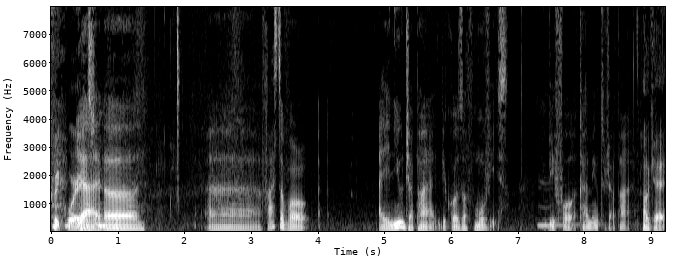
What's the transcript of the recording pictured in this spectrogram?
quick words. Yeah. Uh, uh, first of all, I knew Japan because of movies before coming to Japan. Okay.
